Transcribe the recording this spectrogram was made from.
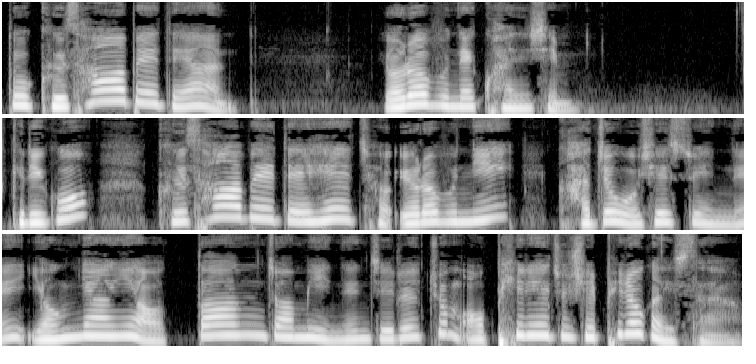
또 그 사업에 대한 여러분의 관심, 그리고 그 사업에 대해 저, 여러분이 가져오실 수 있는 역량이 어떤 점이 있는지를 좀 어필해 주실 필요가 있어요.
